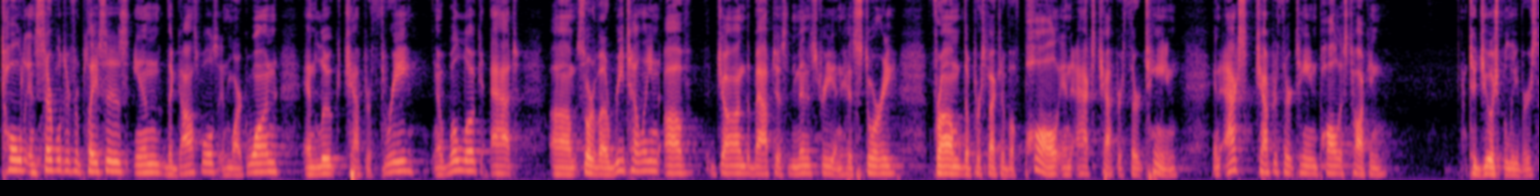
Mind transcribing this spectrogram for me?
told in several different places in the Gospels, in Mark 1 and Luke chapter 3. And we'll look at um, sort of a retelling of John the Baptist ministry and his story from the perspective of Paul in Acts chapter 13. In Acts chapter 13, Paul is talking to Jewish believers,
